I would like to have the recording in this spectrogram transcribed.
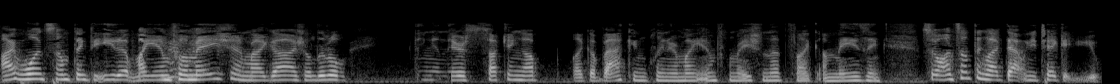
I want something to eat up my inflammation. my gosh, a little thing in there sucking up like a vacuum cleaner my inflammation. That's like amazing. So on something like that, when you take it, you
